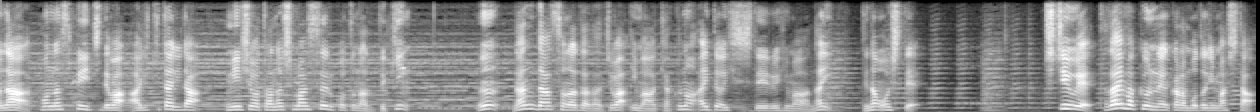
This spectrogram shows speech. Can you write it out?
うな。こんなスピーチではありきたりだ。民衆を楽しませることなどできん。うんなんだそなたたちは今は客の相手をしている暇はない。出直して。父上、ただいま訓練から戻りました。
